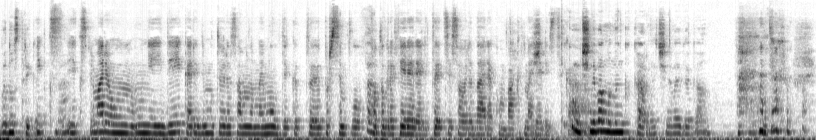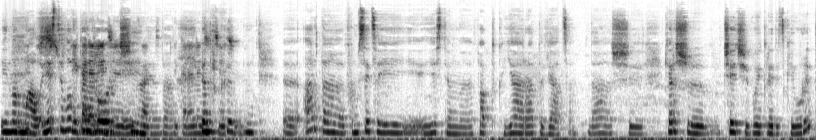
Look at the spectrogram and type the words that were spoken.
Văd un strigăt. Ex, da? Exprimarea un, unei idei care de multe ori înseamnă mai mult decât uh, pur și simplu da. fotografierea realității sau redarea cumva cât mai realistică. Cum? Cineva mănâncă carne, cineva e vegan. e normal. Este loc Fiecare pentru alege, oricine. Exact. Da. Pentru că ce... arta, frumusețea ei este în faptul că ea arată viața. Da? Și chiar și ceea ce voi credeți că e urât,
